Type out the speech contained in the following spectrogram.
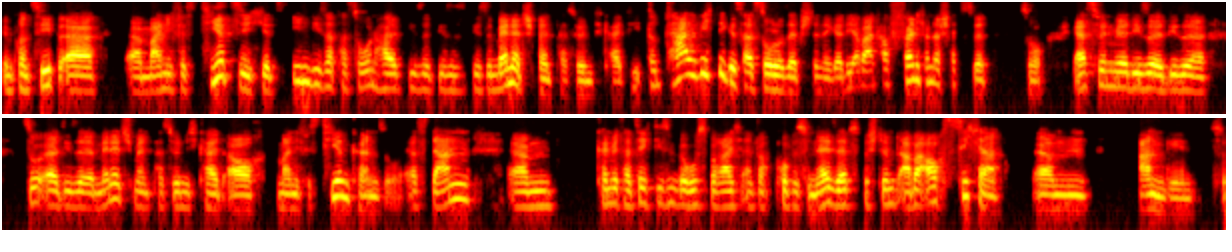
im Prinzip äh, äh, manifestiert sich jetzt in dieser Person halt diese, diese, diese Management-Persönlichkeit, die total wichtig ist als Solo-Selbstständiger, die aber einfach völlig unterschätzt wird. So. Erst wenn wir diese, diese, so, äh, diese Management-Persönlichkeit auch manifestieren können, so, erst dann ähm, können wir tatsächlich diesen Berufsbereich einfach professionell selbstbestimmt, aber auch sicher ähm, angehen. So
